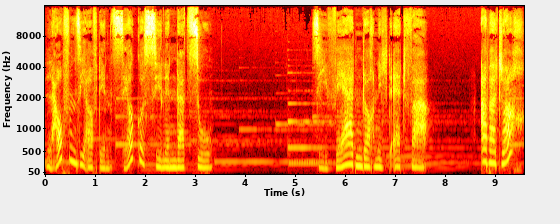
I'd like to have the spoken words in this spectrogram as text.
laufen sie auf den Zirkuszylinder zu. Sie werden doch nicht etwa. Aber doch,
